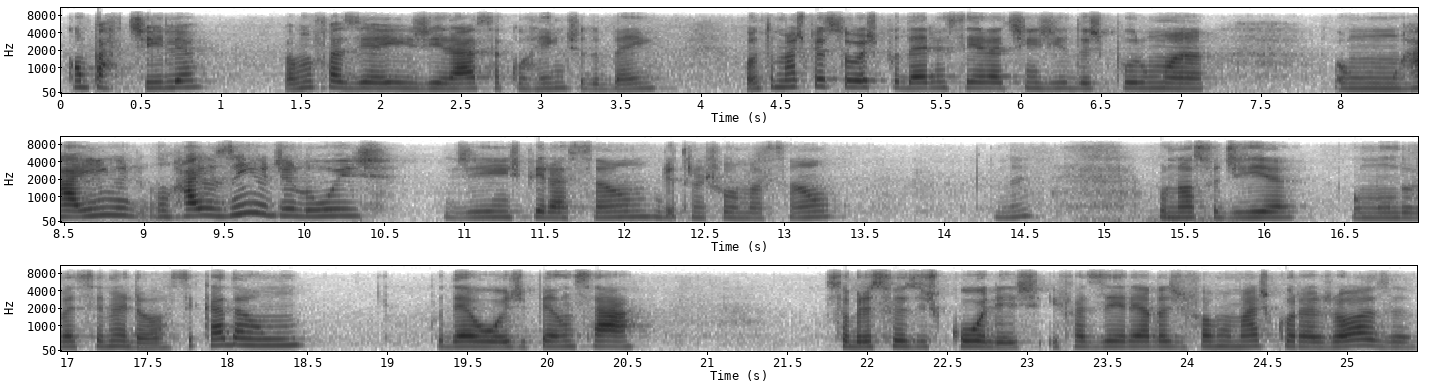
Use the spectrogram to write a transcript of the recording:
compartilha. Vamos fazer aí girar essa corrente do bem. Quanto mais pessoas puderem ser atingidas por uma, um, rainho, um raiozinho de luz, de inspiração, de transformação, né? o nosso dia, o mundo vai ser melhor. Se cada um puder hoje pensar sobre as suas escolhas e fazer elas de forma mais corajosa,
